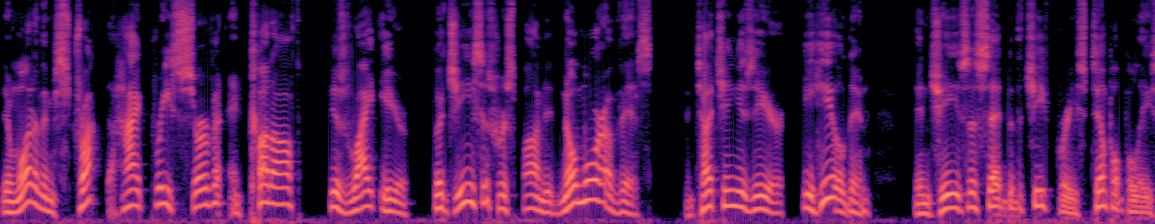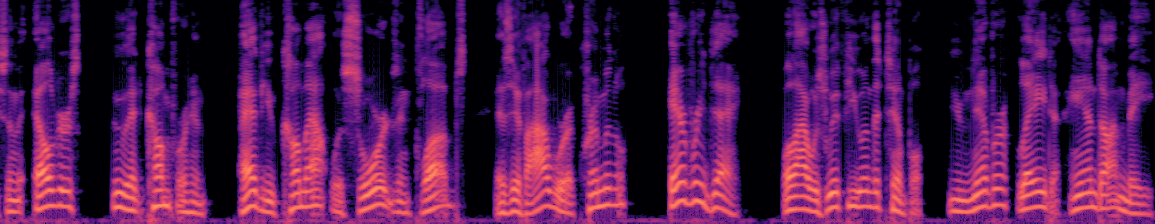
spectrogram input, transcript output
Then one of them struck the high priest's servant and cut off his right ear. But Jesus responded, No more of this. And touching his ear, he healed him. Then Jesus said to the chief priests, temple police, and the elders who had come for him, Have you come out with swords and clubs as if I were a criminal? Every day while I was with you in the temple, you never laid a hand on me.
